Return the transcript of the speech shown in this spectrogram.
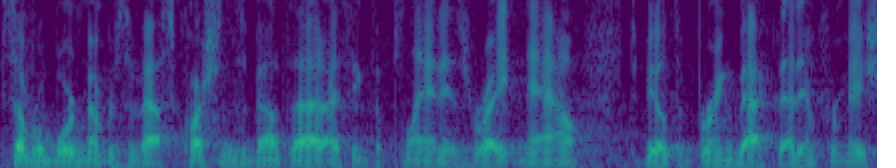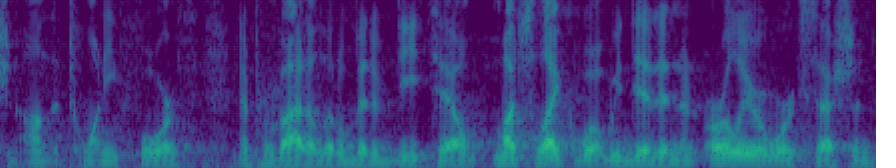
several board members have asked questions about that. I think the plan is right now to be able to bring back that information on the 24th and provide a little bit of detail, much like what we did in an earlier work session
